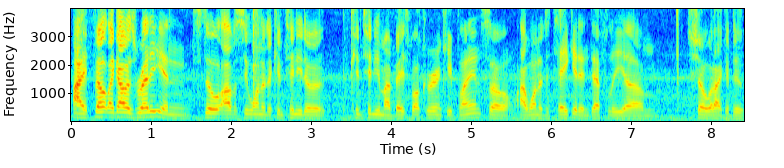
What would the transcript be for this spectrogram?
I felt like I was ready and still obviously wanted to continue to continue my baseball career and keep playing. So I wanted to take it and definitely um, show what I could do.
